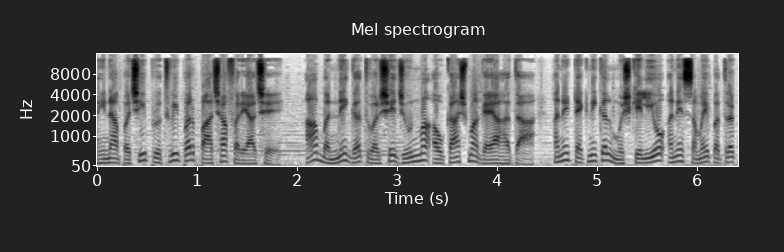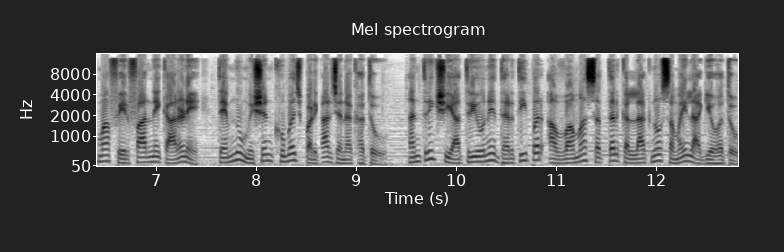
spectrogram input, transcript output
મહિના પછી પૃથ્વી પર પાછા ફર્યા છે. આ બંને ગત વર્ષે જૂનમાં અવકાશમાં ગયા હતા અને ટેકનિકલ મુશ્કેલીઓ અને સમયપત્રકમાં ફેરફારને કારણે તેમનું મિશન ખૂબ જ પડકારજનક હતું. અંતરિક્ષ યાત્રીઓને ધરતી પર આવવામાં સત્તર કલાકનો સમય લાગ્યો હતો.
